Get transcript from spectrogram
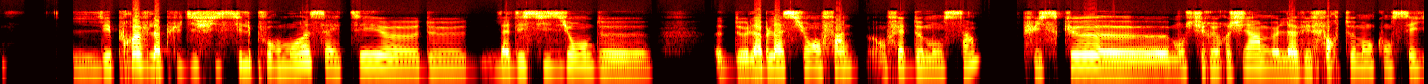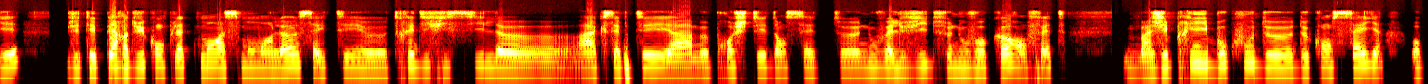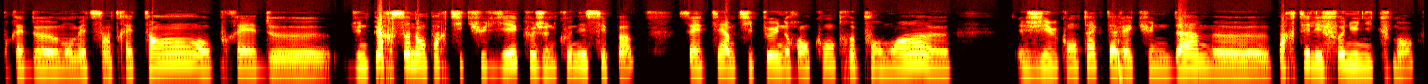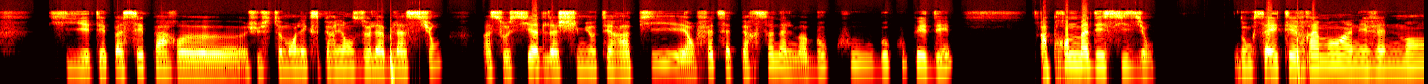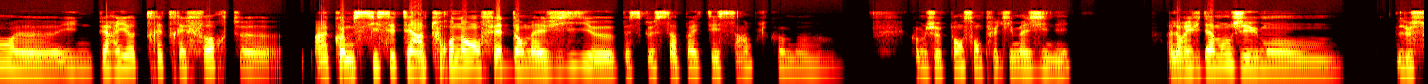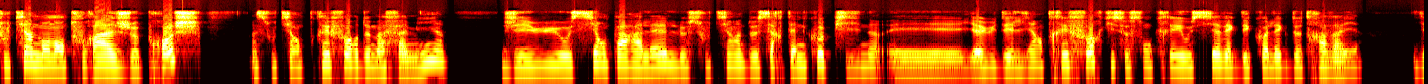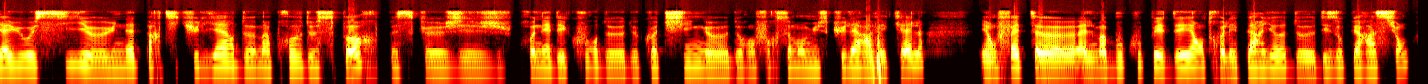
L'épreuve la plus difficile pour moi, ça a été de la décision de de l'ablation enfin en fait de mon sein, puisque mon chirurgien me l'avait fortement conseillé J'étais perdue complètement à ce moment-là. Ça a été très difficile à accepter et à me projeter dans cette nouvelle vie, de ce nouveau corps en fait. Bah, j'ai pris beaucoup de, de, conseils auprès de mon médecin traitant, auprès de d'une personne en particulier que je ne connaissais pas. Ça a été un petit peu une rencontre pour moi. J'ai eu contact avec une dame par téléphone uniquement qui était passé par euh, justement l'expérience de l'ablation associée à de la chimiothérapie. Et en fait, cette personne, elle m'a beaucoup, beaucoup aidé à prendre ma décision. Donc, ça a été vraiment un événement euh, et une période très, très forte, euh, comme si c'était un tournant en fait dans ma vie, parce que ça n'a pas été simple, comme, comme je pense on peut l'imaginer. Alors évidemment, j'ai eu mon, le soutien de mon entourage proche, un soutien très fort de ma famille. J'ai eu aussi en parallèle le soutien de certaines copines et il y a eu des liens très forts qui se sont créés aussi avec des collègues de travail. Il y a eu aussi euh, une aide particulière de ma prof de sport parce que je prenais des cours de, coaching, euh, de renforcement musculaire avec elle. Et en fait, euh, elle m'a beaucoup aidée entre les périodes des opérations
